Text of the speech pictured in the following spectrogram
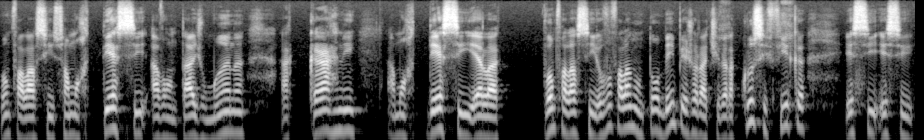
vamos falar assim, isso amortece a vontade humana, a carne amortece, ela, vamos falar assim, eu vou falar num tom bem pejorativo, ela crucifica esse, esse,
